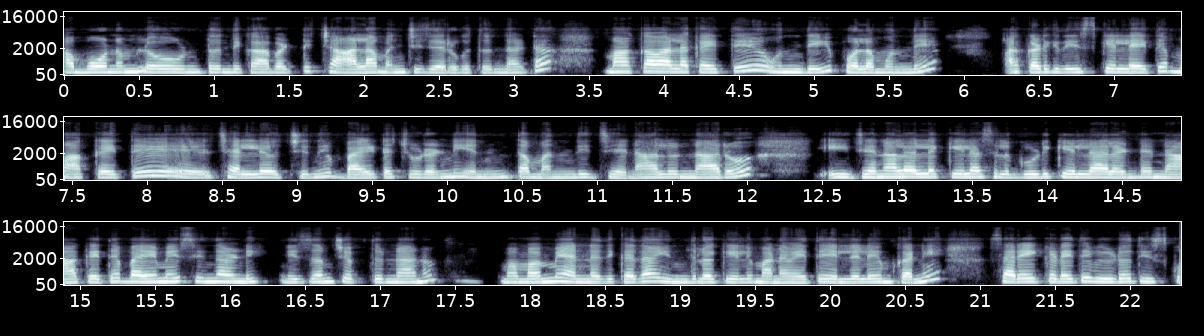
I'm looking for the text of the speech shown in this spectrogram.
ఆ బోనంలో ఉంటుంది కాబట్టి చాలా మంచి జరుగుతుందట. మా అక్క వాళ్ళకైతే ఉంది. పొలం ఉంది. అక్కడికి తీసుకెళ్ళి అయితే మాకైతే చల్లే వచ్చింది. బయట చూడండి ఎంతమంది జనాలున్నారో. ఈ జనాలల్లకెళ్ళి అసలు గుడికి వెళ్ళాలంటే నాకైతే భయం వేసిందండి నిజం చెప్తున్నాను. మా మమ్మీ అన్నది కదా! ఇందులోకి వెళ్ళి మనమైతే వెళ్ళలేం కానీ, సరే ఇక్కడైతే వీడియో తీసుకో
